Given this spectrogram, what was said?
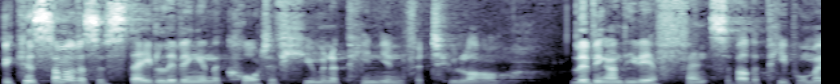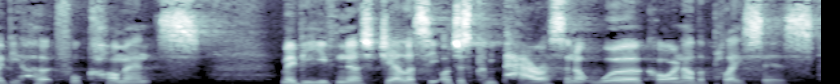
Because some of us have stayed living in the court of human opinion for too long, living under the offense of other people, maybe hurtful comments, maybe even jealousy, or just comparison at work or in other places.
